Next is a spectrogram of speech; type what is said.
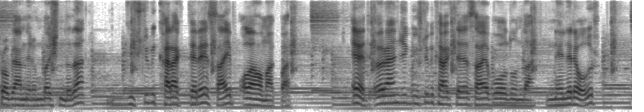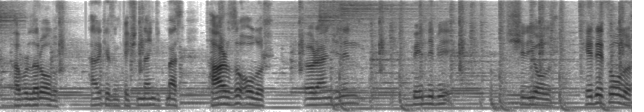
problemlerin başında da güçlü bir karaktere sahip olamamak var. Evet, öğrenci güçlü bir karaktere sahip olduğunda neleri olur? Tavırları olur. Herkesin peşinden gitmez. Tarzı olur. Öğrencinin belli bir kişiliği olur. Hedefi olur.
